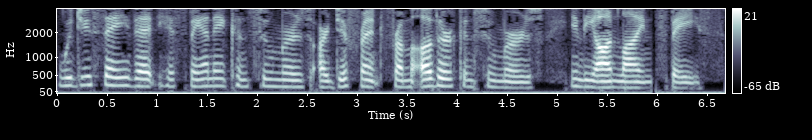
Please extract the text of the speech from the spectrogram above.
would you say that Hispanic consumers are different from other consumers in the online space?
